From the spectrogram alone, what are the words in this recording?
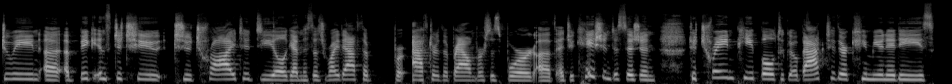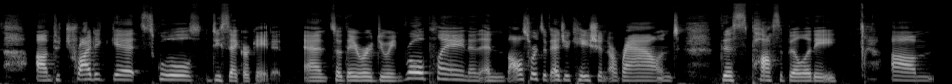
doing a, a, big institute to try to deal again this is right after after the brown versus board of education decision to train people to go back to their communities um, to try to get schools desegregated. And so they were doing role playing and, and all sorts of education around this possibility. Um,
